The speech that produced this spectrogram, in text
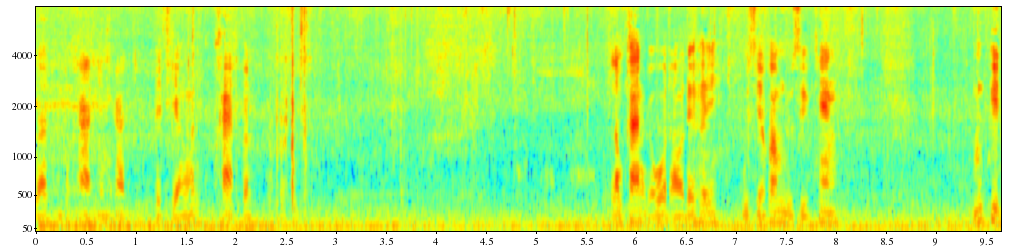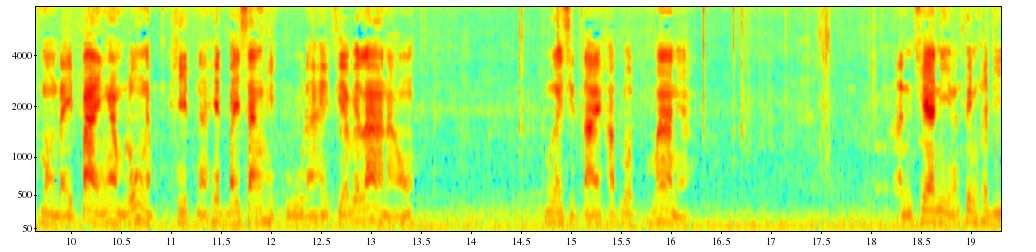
ว่ากูขาดเข็มขัดไปเถียงมันกูขาดก่อนลำคาญกับโอดเอาเด้อเฮ้ยกูเสียความรู้สึกแห้งมันผิดหมองใดป้ายงามลงน่ะผิดนะเฮ็ดใบสั่งให้กูนะให้เสียเวลาหนาวเมื่อยสิตายครับรถมาเนี่ย อันแค่นี้มันเป็นคดี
